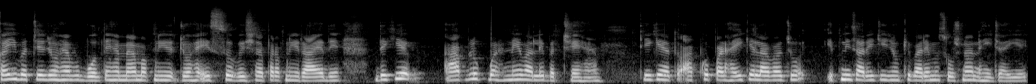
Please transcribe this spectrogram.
कई बच्चे जो हैं वो बोलते हैं, मैम, अपनी जो है इस विषय पर अपनी राय दें। देखिए, आप लोग पढ़ने वाले बच्चे हैं, ठीक है? तो आपको पढ़ाई के अलावा जो इतनी सारी चीज़ों के बारे में सोचना नहीं चाहिए।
